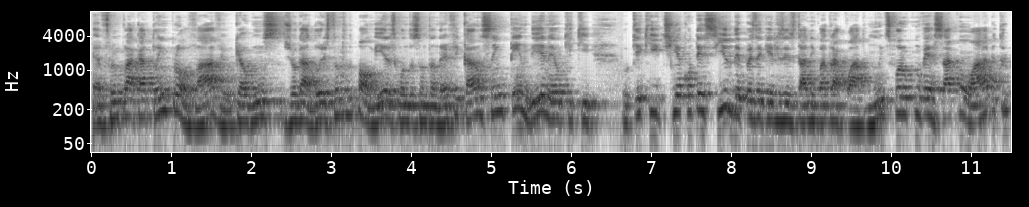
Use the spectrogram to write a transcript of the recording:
é, foi um placar tão improvável que alguns jogadores, tanto do Palmeiras quanto do Santo André, ficaram sem entender né, o, que, que, o que, que tinha acontecido depois daqueles resultados em 4 a 4 Muitos foram conversar com o árbitro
